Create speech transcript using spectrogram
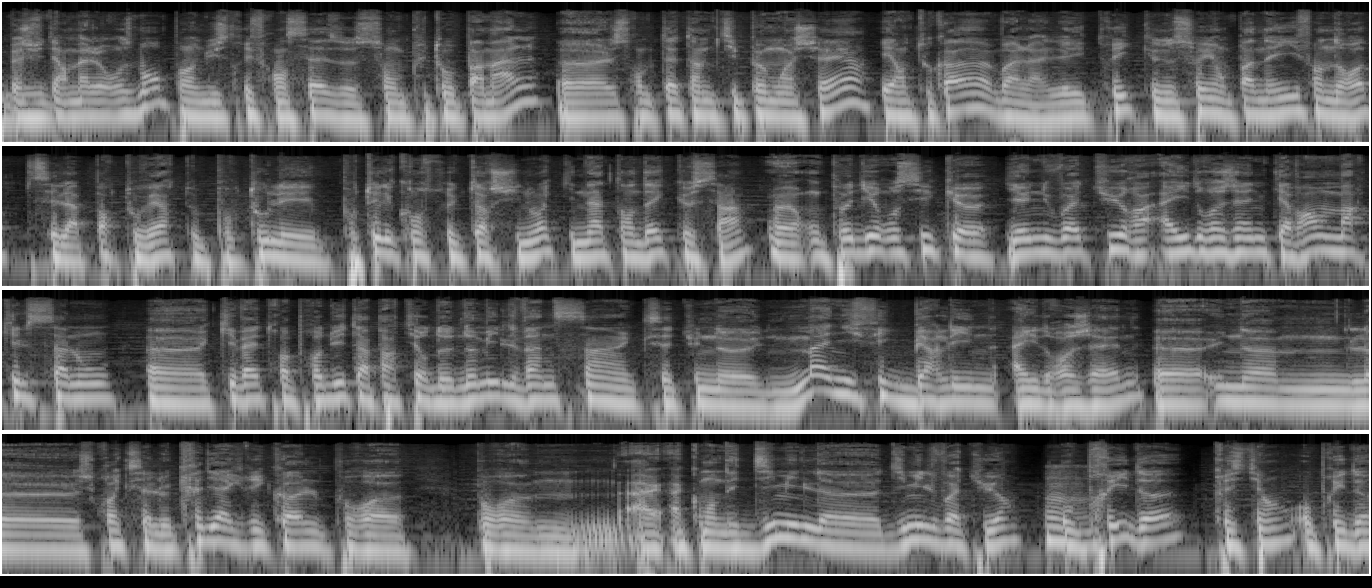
bah, je veux dire malheureusement pour l'industrie française, sont plutôt pas mal. Euh, elles sont peut-être un petit peu moins chères. Et en tout cas, voilà, l'électrique, ne soyons pas naïfs en Europe, c'est la porte ouverte pour tous les pour tous les constructeurs chinois qui n'attendaient que ça. Euh, on peut dire aussi qu'il y a une voiture à hydrogène qui a vraiment marqué le salon, euh, qui va être produite à partir de 2025. C'est une, une magnifique berline à hydrogène. Euh, une, le, je crois que c'est le Crédit Agricole pour pour euh, à, à commander 10 000, euh, 10 000 voitures au Mhm. prix de Christian, au prix de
